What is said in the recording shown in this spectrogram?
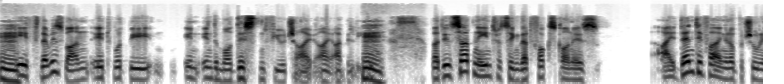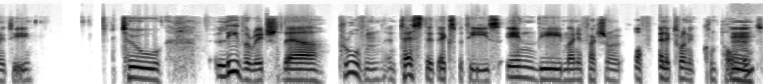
Mm. If there is one, it would be in, in the more distant future, I, I, I believe. Mm. But it's certainly interesting that Foxconn is identifying an opportunity to leverage their proven and tested expertise in the manufacture of electronic components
